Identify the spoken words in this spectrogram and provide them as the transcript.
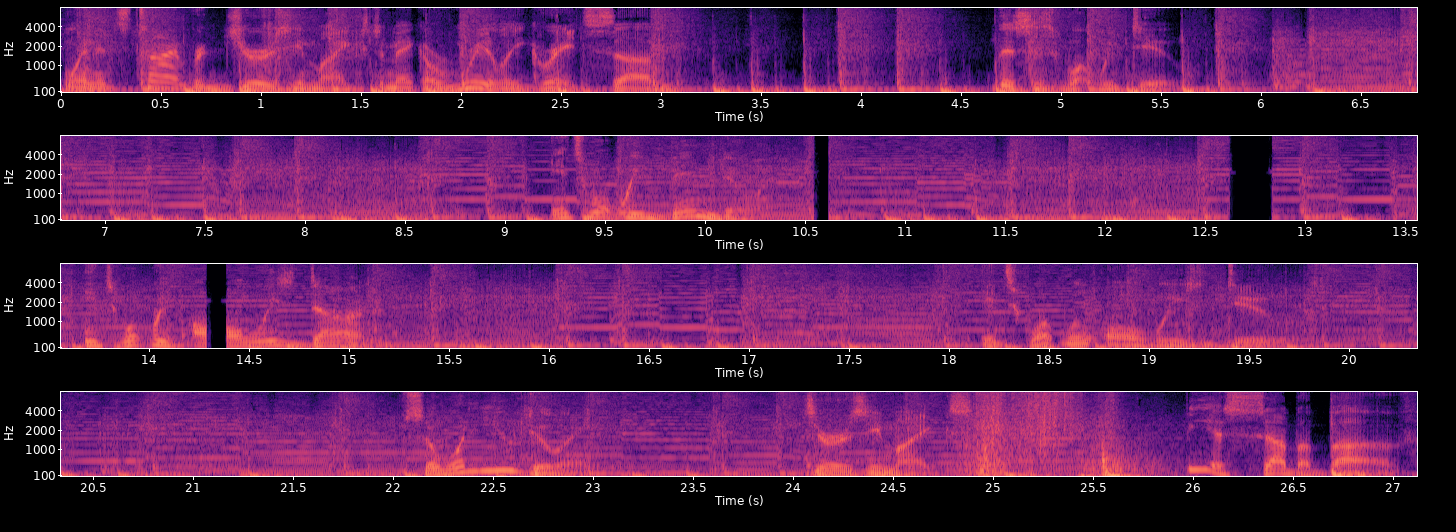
When it's time for Jersey Mike's to make a really great sub, this is what we do. It's what we've been doing. It's what we've always done. It's what we'll always do. So what are you doing? Jersey Mike's. Be a sub above.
